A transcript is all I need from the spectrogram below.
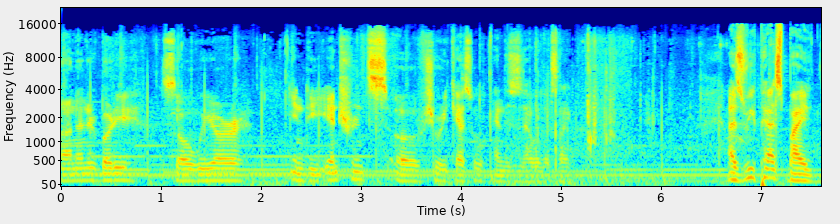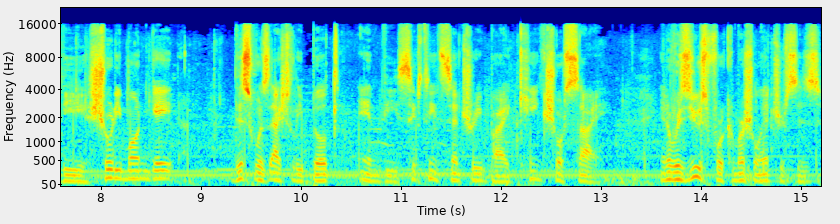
Going on, everybody? So we are in the entrance of Shuri Castle, and this is how it looks like. As we pass by the Shureimon Gate, this was actually built in the 16th century by King Shosai, and it was used for commercial entrances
